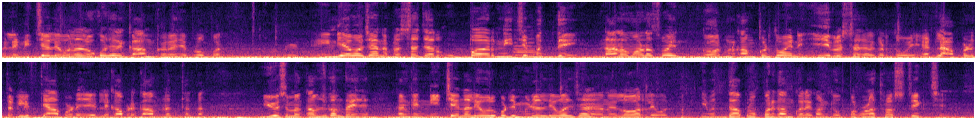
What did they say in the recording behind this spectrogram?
એટલે નીચે લેવલના લોકો છે ને કામ કરે છે પ્રોપર ઇન્ડિયામાં છે ને ભ્રષ્ટાચાર ઉપર, નીચે બધે. નાનો માણસ હોય ગવર્મેન્ટ કામ કરતો હોય ને, એ ભ્રષ્ટાચાર કરતો હોય. એટલે આપણને તકલીફ ત્યાં પડે છે. એટલે કે આપણે કામ નથી થતા. યુએસએમાં કામ શું કામ થાય છે? કારણ કે નીચેના લેવલ ઉપર જે મિડલ લેવલ છે ને, અને લોઅર લેવલ એ બધા પ્રોપર કામ કરે. કારણ કે ઉપરવાળા થોડા સ્ટ્રિક્ટ છે.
